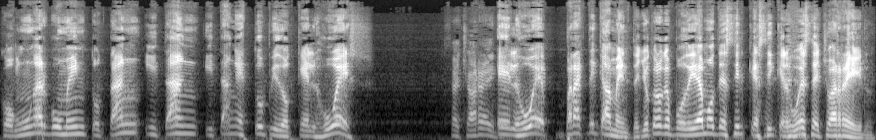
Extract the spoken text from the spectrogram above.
con un argumento tan y tan y tan estúpido que el juez, Se echó a reír. el juez, prácticamente, yo creo que podríamos decir que sí, que el juez se echó a reír.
